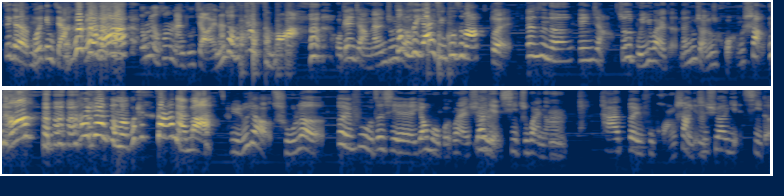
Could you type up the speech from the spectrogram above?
这个不会跟你讲，都没有说男主角哎，男主角在干什么啊？我跟你讲，男主角这不是一个爱情故事吗？对，但是呢，跟你讲，就是不意外的，男主角就是皇上啊。他在干什么？不是渣男吧？女主角除了对付这些妖魔鬼怪需要演戏之外呢，她对付皇上也是需要演戏的。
